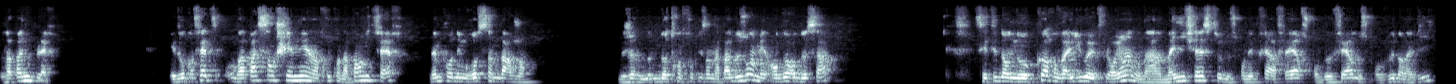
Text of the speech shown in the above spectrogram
va pas nous plaire. Et donc, en fait, on va pas s'enchaîner à un truc qu'on n'a pas envie de faire, même pour une grosse somme d'argent. Notre entreprise n'en a pas besoin, mais en dehors de ça, c'était dans nos core values avec Florian. On a un manifeste de ce qu'on est prêt à faire, ce qu'on veut faire, de ce qu'on veut dans la vie.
